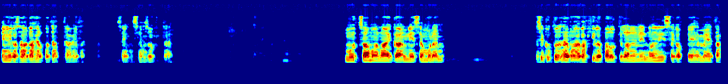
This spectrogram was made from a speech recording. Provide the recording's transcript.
Ja niillä saa aika helppo tehdä töitä sen, sen suhteen. Mutta samaan aikaan niin semmoinen, se kun tulee se raaka kilpailutilanne, niin ne on niissä aika pehmeitä,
